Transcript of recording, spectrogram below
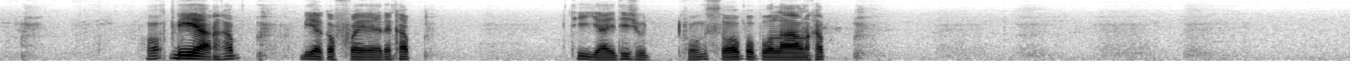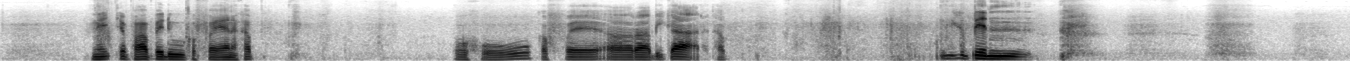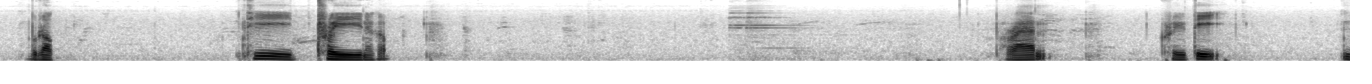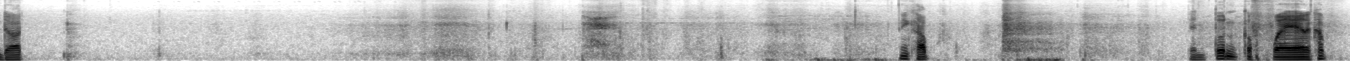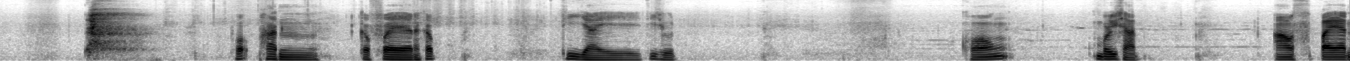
เพราะเบี้ยนะครับ เบี้ยกาแฟนะครับ ที่ใหญ่ที่สุดของสปปลาวนะครับ นี่จะพาไปดูกาแฟนะครับ โอ้โห กาแฟอาราบิก้านะครับ นี่ก็เป็นบล็อกที่ทรีนะครับ แบรนด์คริตี้ดอทนี่ครับ เป็นต้นกาแฟนะครับ เพราะพันธุ์กาแฟนะครับ ที่ใหญ่ที่สุด ของบริษัท อัลสเปน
